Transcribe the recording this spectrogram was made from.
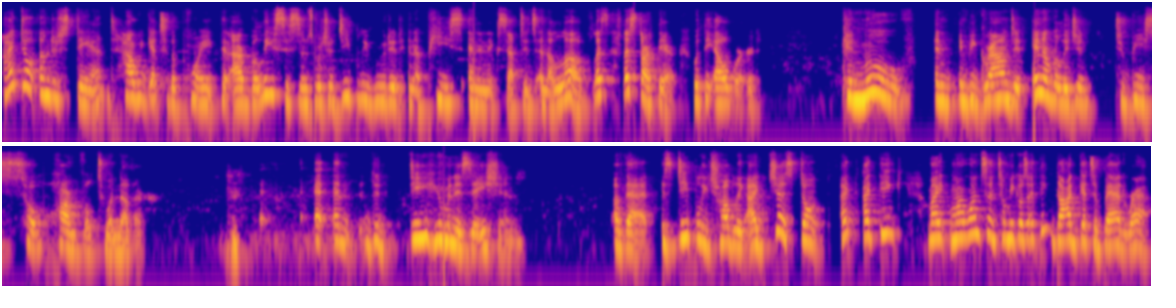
I don't understand how we get to the point that our belief systems, which are deeply rooted in a peace and an acceptance and a love, let's let's start there with the L word, can move and, and be grounded in a religion to be so harmful to another. and, the dehumanization of that is deeply troubling. I just don't, I, I think my my one son told me, goes, I think God gets a bad rap.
